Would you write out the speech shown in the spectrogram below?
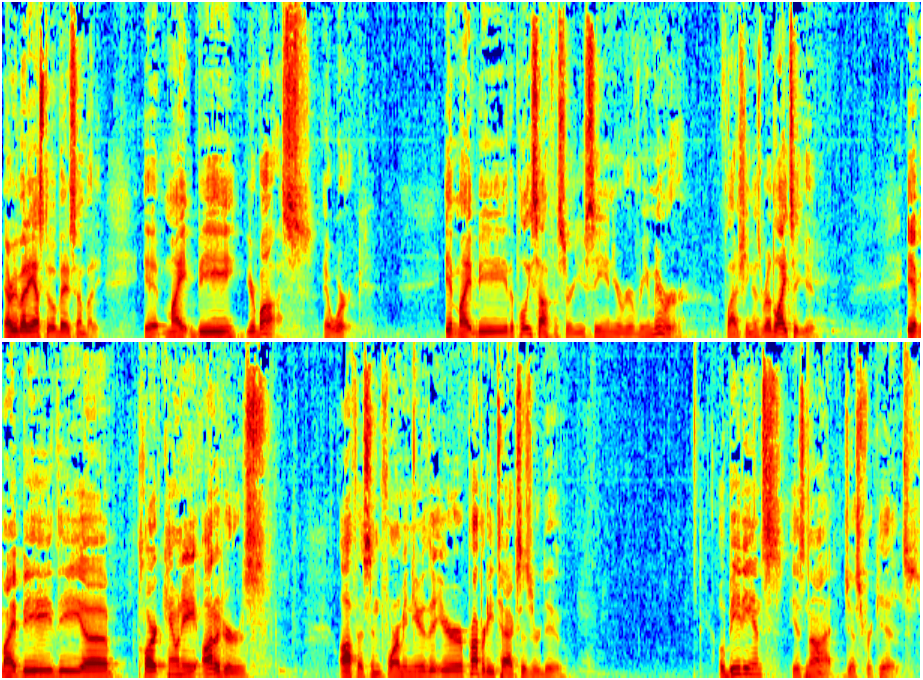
Everybody has to obey somebody. It might be your boss at work. It might be the police officer you see in your rearview mirror flashing his red lights at you. It might be the uh, Clark County Auditor's office informing you that your property taxes are due. Obedience is not just for kids.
